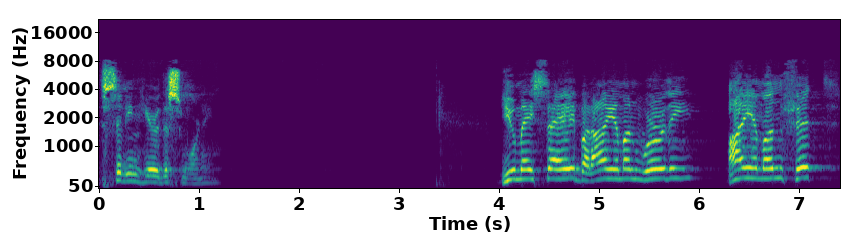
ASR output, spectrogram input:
sitting here this morning. You may say, but I am unworthy. I am unfit.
